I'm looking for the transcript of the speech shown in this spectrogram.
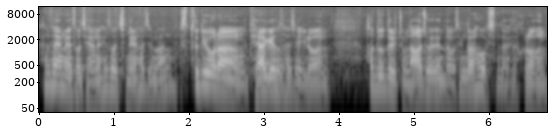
한샘에서 제안을 해서 진행을 하지만 스튜디오랑 대학에서 사실 이런 화두들이 좀 나와줘야 된다고 생각을 하고 있습니다. 그래서 그런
